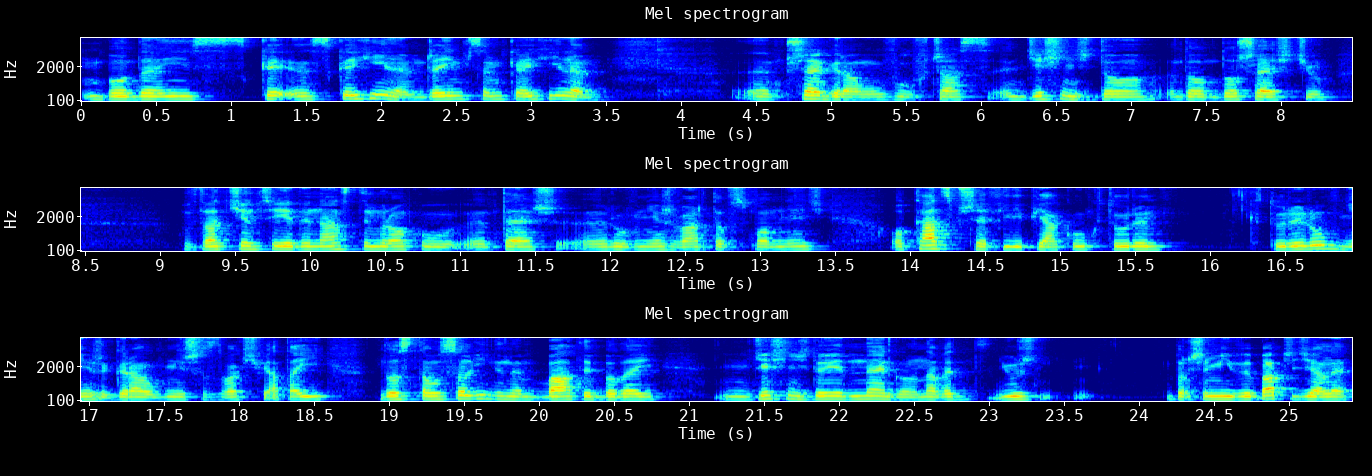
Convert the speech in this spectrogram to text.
bodaj z, z Cahillem, Jamesem Cahillem. E, przegrał wówczas 10 do, do, do 6. W 2011 roku e, też e, również warto wspomnieć o Kacprze Filipiaku, który, który również grał w Mistrzostwach Świata i dostał solidne baty, bodaj 10 do 1. Nawet już, proszę mi wybaczyć, ale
